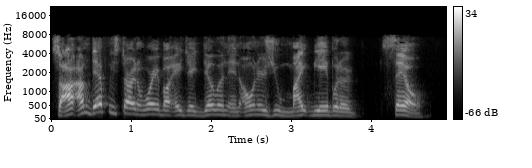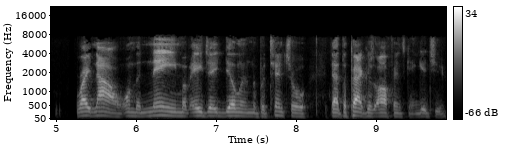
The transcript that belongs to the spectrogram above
So I, I'm definitely starting to worry about AJ Dillon and owners you might be able to sell right now on the name of AJ Dillon the potential that the Packers offense can get you.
